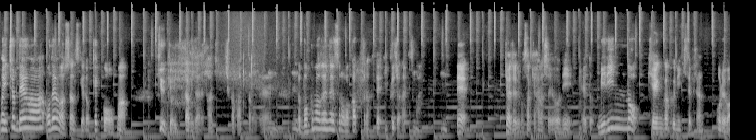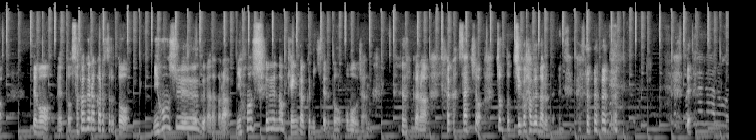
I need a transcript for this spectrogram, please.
まあ、一応電話はお電話はしたんですけど結構まあ急遽行ったみたいな感じに近かったので、うん。僕も全然その分かってなくて行くじゃないですか。うん。でキャーちゃんにもさっき話したように、えっとみりんの見学に来てるじゃん？俺は。でも、えっと、酒蔵からすると日本酒蔵だから日本酒の見学に来てると思うじゃん。だからなんか最初ちょっとちぐはぐになるんだよね。こちらがあの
